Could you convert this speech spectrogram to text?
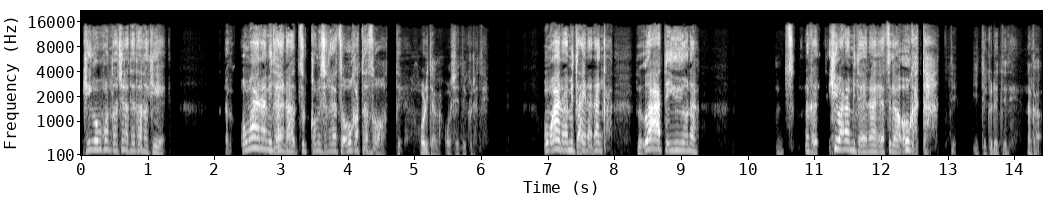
キングオブコントうちら出た時、お前らみたいなツッコミするやつ多かったぞって、堀田が教えてくれて。お前らみたいななんか、うわーっていうような、なんか、日原みたいなやつが多かったって言ってくれてて、なんか、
